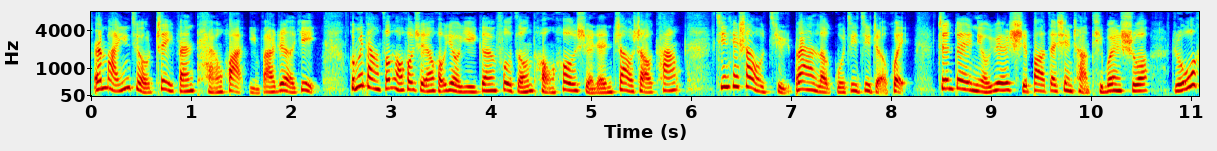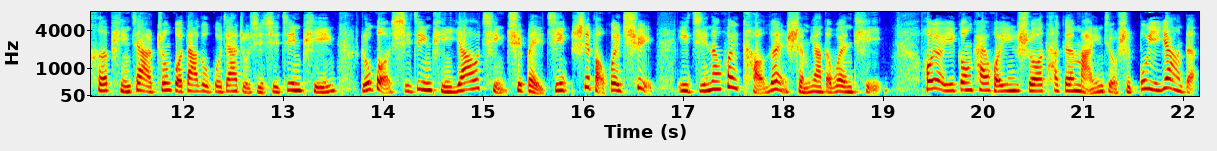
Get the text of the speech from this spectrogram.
而马英九这一番谈话引发热议。国民党总统候选人侯友谊跟副总统候选人赵少康今天上午举办了国际记者会，针对《纽约时报》。在现场提问说：“如何评价中国大陆国家主席习近平？如果习近平邀请去北京，是否会去？以及呢，会讨论什么样的问题？”侯友谊公开回应说：“他跟马英九是不一样的，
